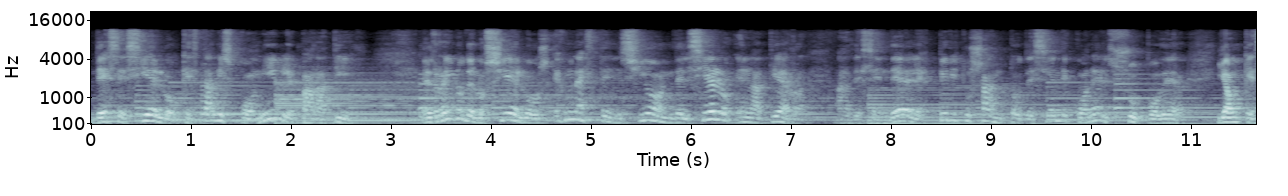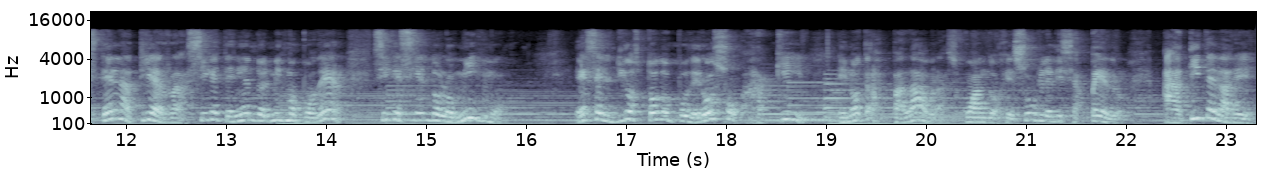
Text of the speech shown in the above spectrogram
de ese cielo que está disponible para ti. El reino de los cielos es una extensión del cielo en la tierra. Al descender el Espíritu Santo, desciende con él su poder. Y aunque esté en la tierra, sigue teniendo el mismo poder, sigue siendo lo mismo. Es el Dios Todopoderoso aquí. En otras palabras, cuando Jesús le dice a Pedro, a ti te daré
